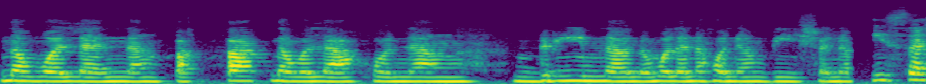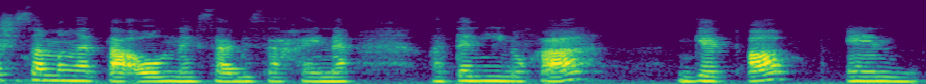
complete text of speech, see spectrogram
nawalan ng pakpak, nawala ako ng dream, na nawalan ako ng vision. Isa siya sa mga taong nagsabi sa akin na matalino ka, get up, and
